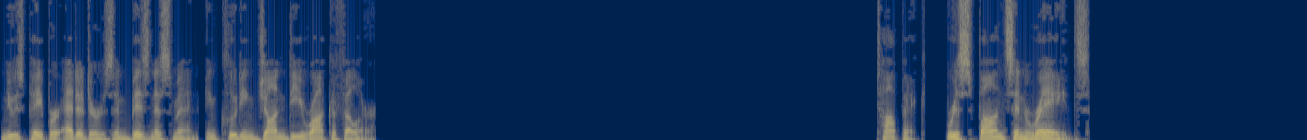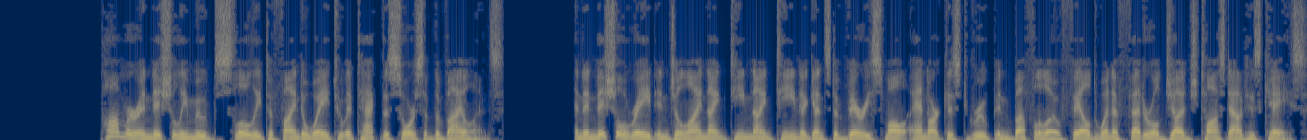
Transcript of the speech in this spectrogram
newspaper editors and businessmen, including John D. Rockefeller. Response and raids Palmer initially moved slowly to find a way to attack the source of the violence. An initial raid in July 1919 against a very small anarchist group in Buffalo failed when a federal judge tossed out his case.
